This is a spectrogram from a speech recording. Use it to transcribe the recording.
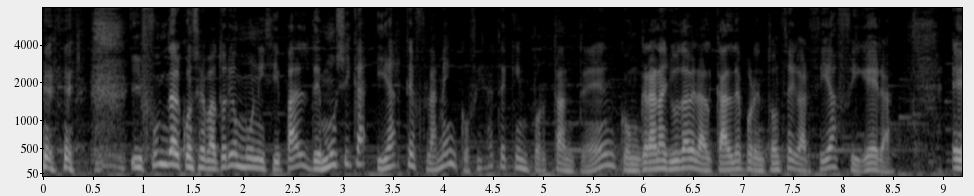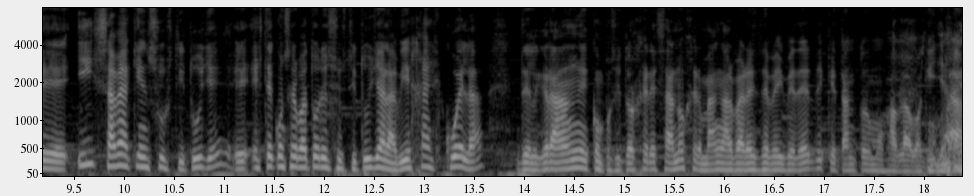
y funda el Conservatorio Municipal de Música y Arte Flamenco. Fíjate qué importante, ¿eh? con gran ayuda del alcalde por entonces García Figuera. Eh, y sabe a quién sustituye. Eh, este conservatorio sustituye a la vieja escuela del gran eh, compositor jerezano Germán Álvarez de Beiveder, de que tanto hemos hablado aquí ya,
